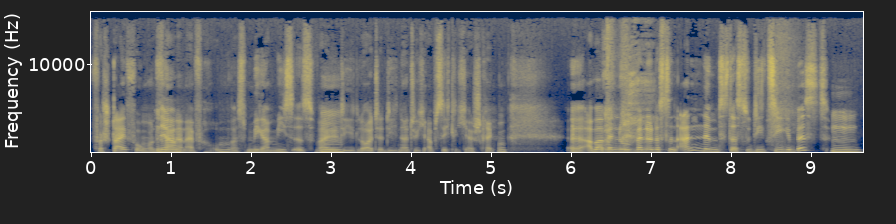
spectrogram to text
Versteifung und fallen Ja. dann einfach um, was mega mies ist, weil Mhm. die Leute die natürlich absichtlich erschrecken. Äh, aber wenn du, wenn du das dann annimmst, dass du die Ziege bist, Hm.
